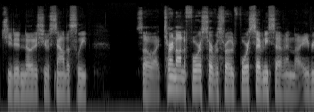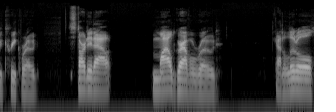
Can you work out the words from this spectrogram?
She didn't notice she was sound asleep. So I turned on the Forest Service Road 477, uh, Avery Creek Road. Started out mild gravel road. Got a little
